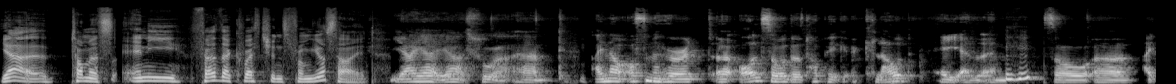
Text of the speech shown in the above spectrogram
Yeah, Thomas, any further questions from your side? Yeah, yeah, yeah, sure. Um, I now often heard uh, also the topic cloud ALM. Mm-hmm. So uh, I,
